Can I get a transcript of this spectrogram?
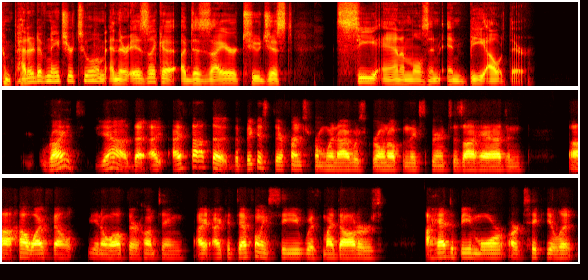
competitive nature to them, and there is like a, a desire to just see animals and and be out there. Right. Yeah. That I I thought the the biggest difference from when I was growing up and the experiences I had and uh, how I felt, you know, out there hunting. I, I could definitely see with my daughters, I had to be more articulate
